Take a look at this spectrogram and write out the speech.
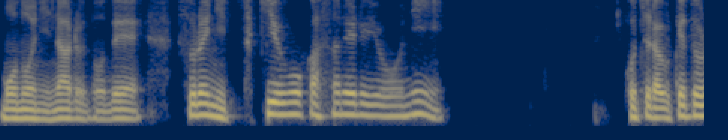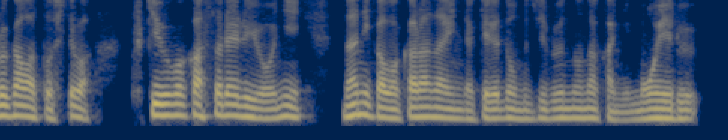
ものになるので、それに突き動かされるように、こちら受け取る側としては突き動かされるように何かわからないんだけれども自分の中に燃える、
